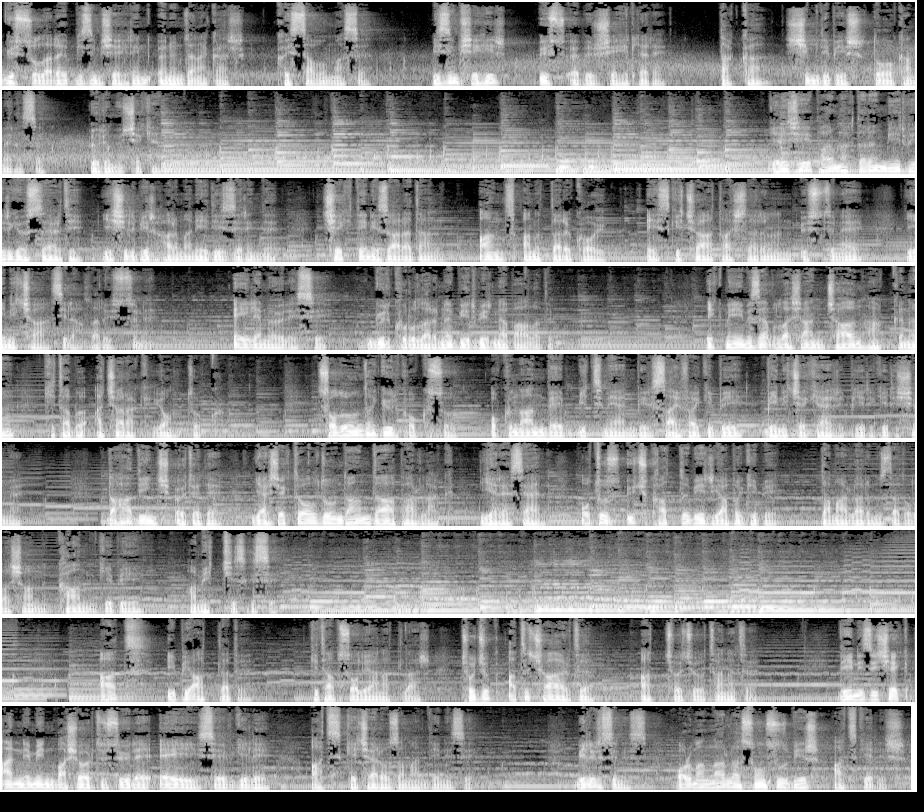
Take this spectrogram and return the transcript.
Güç suları bizim şehrin önünden akar. Kış savunması. Bizim şehir üst öbür şehirlere. Dakika şimdi bir doğu kamerası. Ölümü çeken. Geleceği parmakların bir bir gösterdi. Yeşil bir harmoni dizlerinde. Çek denizi aradan, ant anıtları koy. Eski çağ taşlarının üstüne, yeni çağ silahları üstüne. Eylem öylesi, gül kurularını birbirine bağladık. Ekmeğimize bulaşan çağın hakkını kitabı açarak yonttuk. Soluğunda gül kokusu, okunan ve bitmeyen bir sayfa gibi beni çeker bir girişime. Daha dinç ötede, gerçekte olduğundan daha parlak, yeresel, 33 katlı bir yapı gibi, damarlarımızda dolaşan kan gibi Hamit çizgisi. At ipi atladı. Kitap soluyan atlar. Çocuk atı çağırdı. At çocuğu tanıdı. Denizi çek annemin başörtüsüyle ey sevgili. At geçer o zaman denizi. Bilirsiniz ormanlarla sonsuz bir at gelir.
